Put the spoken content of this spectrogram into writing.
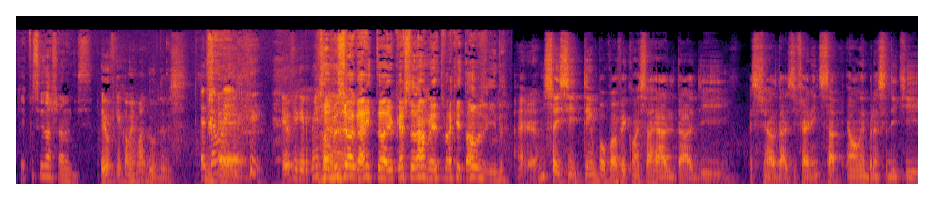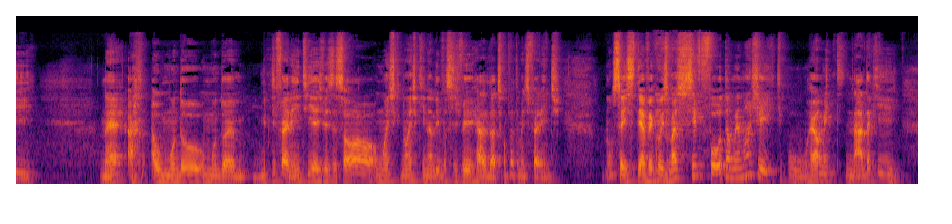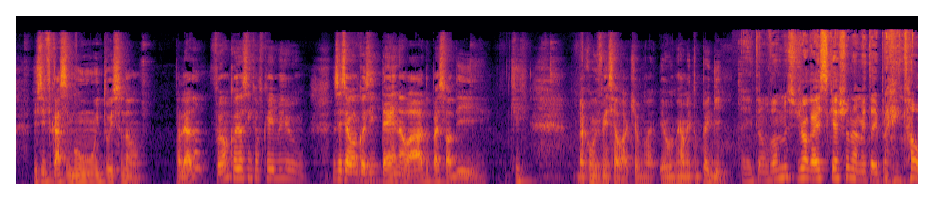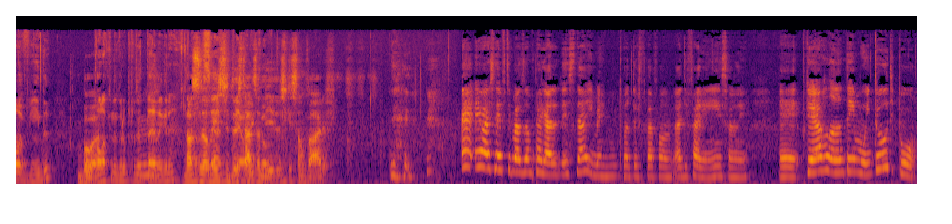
O que, é que vocês acharam disso? Eu fiquei com a mesma dúvida, viu? Eu também. É, eu fiquei pensando. Vamos jogar então aí o questionamento pra quem tá ouvindo. Eu não sei se tem um pouco a ver com essa realidade, essas realidades diferentes, sabe? É uma lembrança de que, né, o mundo, o mundo é muito diferente e às vezes é só uma, esqui- numa esquina ali vocês vê realidades completamente diferentes. Não sei se tem a ver com isso, mas se for também eu não achei, tipo, realmente nada que justificasse muito isso não. Tá ligado? Foi uma coisa assim que eu fiquei meio. Não sei se é alguma coisa interna lá do pessoal de. Que, da convivência lá, que eu, não, eu realmente não peguei. É, Então vamos jogar esse questionamento aí pra quem tá ouvindo. Boa. Coloque no grupo do Telegram. Nossos ouvintes dos é Estados? Unidos, que são vários. É, eu acho que deve ter mais uma pegada desse daí mesmo, que o Matheus tá falando, a diferença, né? É, porque a Orlando tem muito, tipo,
